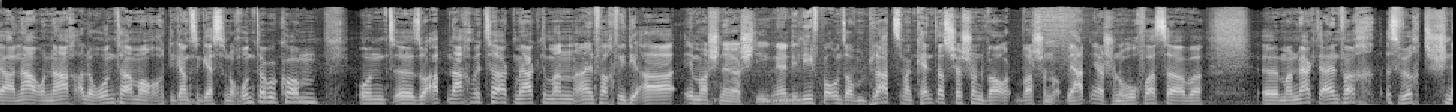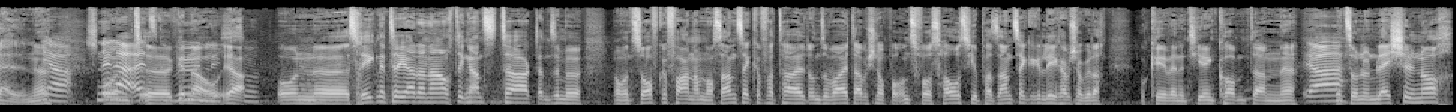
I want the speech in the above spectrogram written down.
ja, nach und nach alle runter, haben auch die ganzen Gäste noch runtergekommen. Und äh, so ab Nachmittag merkte man einfach, wie die A immer schneller stieg. Ne? Die lief bei uns auf dem Platz, man kennt das ja schon, war, war schon wir hatten ja schon Hochwasser, aber äh, man merkte einfach, es wird schnell. Ne? Ja, schneller und, als äh, Genau, ja. So. Und. Äh, es regnete ja dann auch den ganzen Tag. Dann sind wir noch ins Dorf gefahren, haben noch Sandsäcke verteilt und so weiter. Habe ich noch bei uns vors Haus hier ein paar Sandsäcke gelegt. Habe ich noch gedacht, okay, wenn es hierhin kommt, dann ne, ja. mit so einem Lächeln noch.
